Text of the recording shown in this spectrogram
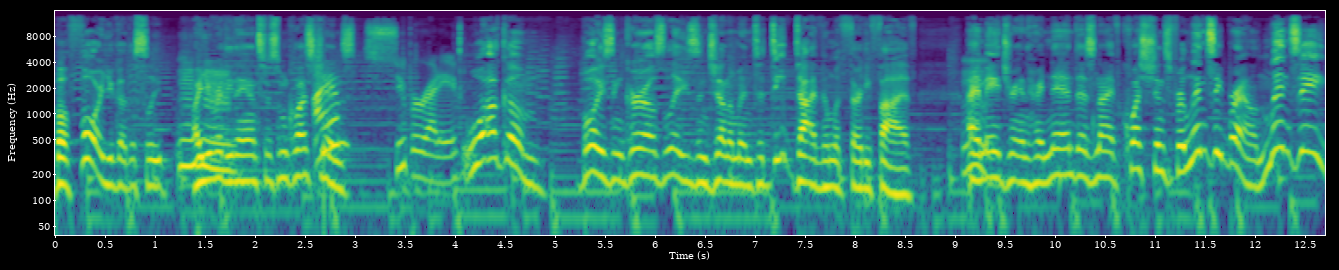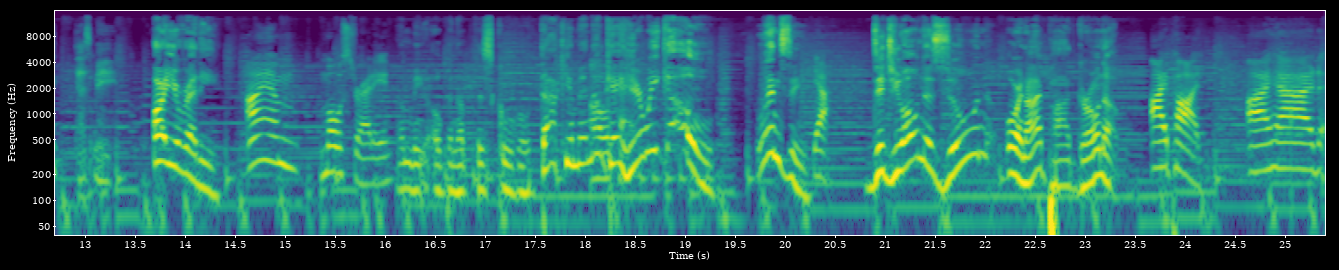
Before you go to sleep, are you ready to answer some Mm-hmm. I am questions? super ready. Welcome, boys and girls, ladies and gentlemen, to Deep Diving with 35. I am Mm. Adrian Hernandez, and I have questions for Lindsay Brown. Lindsay, That's me. are you ready? I am most ready. Let me open up this Google document. Okay, Okay. here we go. Lindsay, Yeah. did you own a Zune or an iPod growing up? iPod. I had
